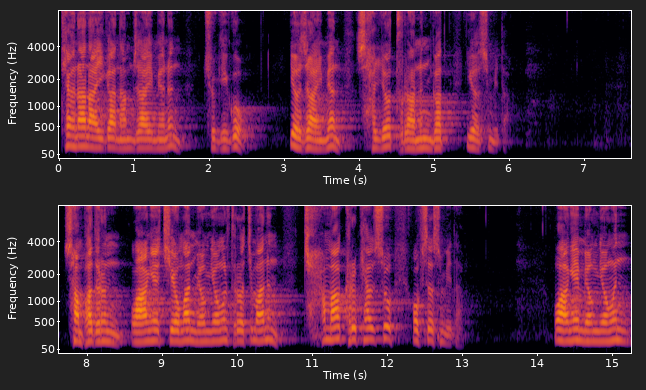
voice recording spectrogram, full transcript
태어난 아이가 남자이면은 죽이고 여자이면 살려두라는 것이었습니다. 산파들은 왕의 지엄한 명령을 들었지만은 차마 그렇게 할 수 없었습니다. 왕의 명령은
